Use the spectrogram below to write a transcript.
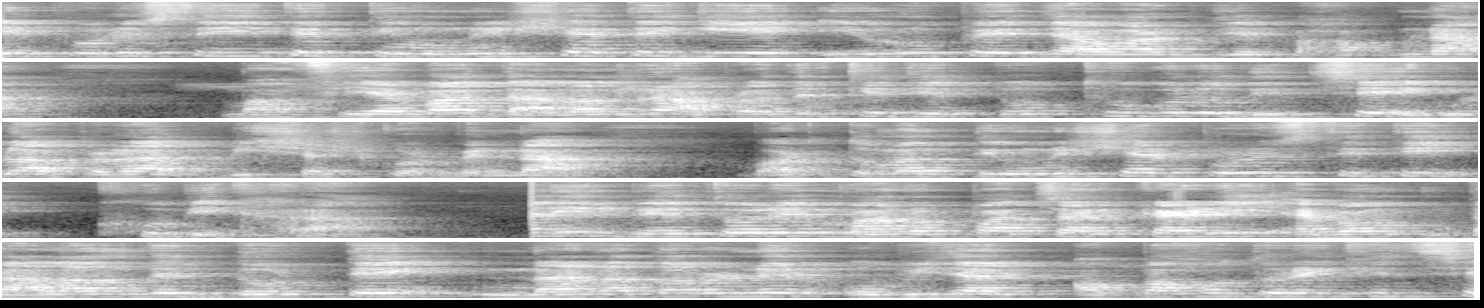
এই পরিস্থিতিতে তিউনিশিয়াতে গিয়ে ইউরোপে যাওয়ার যে ভাবনা, মাফিয়া বা দালালরা আপনাদেরকে যে তথ্যগুলো দিচ্ছে, এগুলো আপনারা বিশ্বাস করবেন না। বর্তমান তিউনিশিয়ার পরিস্থিতি খুবই খারাপ। ইতালির ভেতরে মানব পাচারকারী এবং দালালদের ধরতে নানা ধরনের অভিযান অব্যাহত রেখেছে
